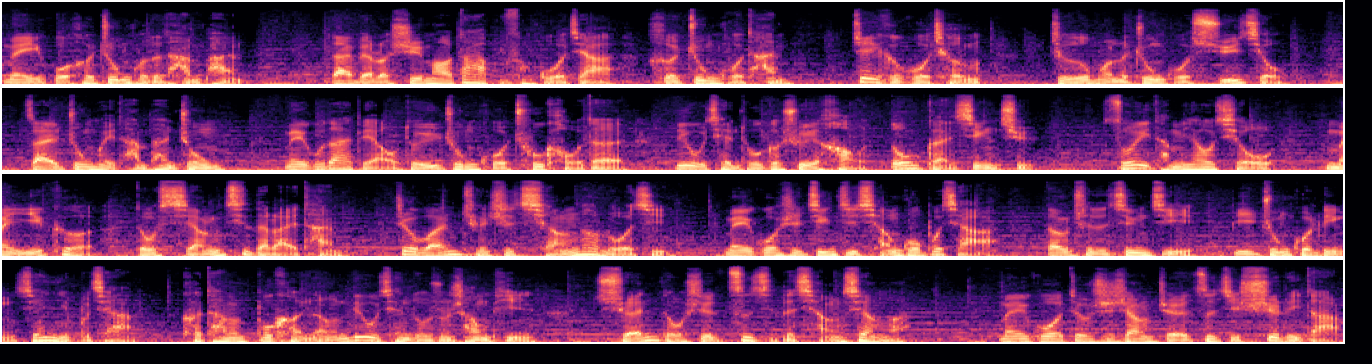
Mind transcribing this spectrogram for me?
美国和中国的谈判代表了世贸大部分国家和中国谈。这个过程折磨了中国许久。在中美谈判中，美国代表对于中国出口的六千多个税号都感兴趣，所以他们要求每一个都详细的来谈。这完全是强盗逻辑。美国是经济强国不假，当时的经济比中国领先也不假，可他们不可能六千多种商品全都是自己的强项啊！美国就是仗着自己势力大，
